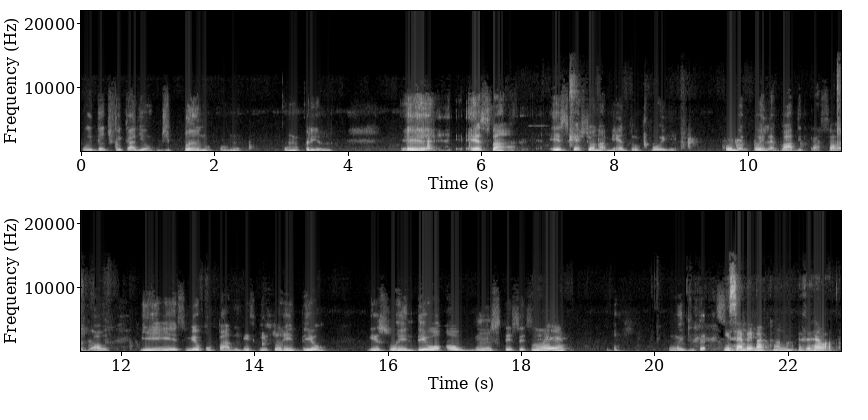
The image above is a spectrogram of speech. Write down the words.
o identificariam de pano como, como preso. É, essa, esse questionamento foi, foi depois levado para a sala de aula e esse meu compadre disse que isso rendeu isso rendeu alguns TCC. É. Muito interessante. Isso é bem bacana, esse relato.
